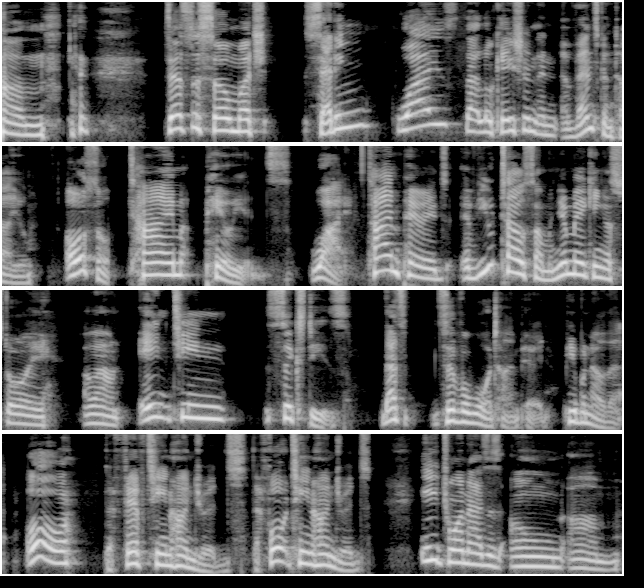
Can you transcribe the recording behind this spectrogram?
Um, there's just so much setting wise that location and events can tell you. Also, time periods. Why? Time periods, if you tell someone you're making a story around 1860s, that's Civil War time period. People know that. Or the 1500s, the 1400s. Each one has its own um,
